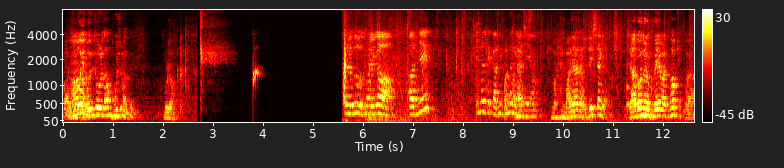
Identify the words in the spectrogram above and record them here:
아, 이번이 뭔지 모르는데 한번 보여주면 안 돼? 몰라. 그래도 저희가 아직 끝날 때까지 끝난 게 아니에요. 많이 많이 하자. 이제 시작이야. 야구는 구해봐 투합부터야.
